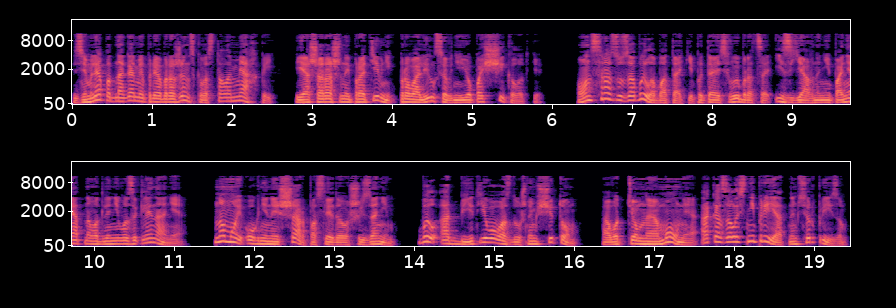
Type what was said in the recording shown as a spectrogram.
Земля под ногами Преображенского стала мягкой, и ошарашенный противник провалился в нее по щиколотке. Он сразу забыл об атаке, пытаясь выбраться из явно непонятного для него заклинания, но мой огненный шар, последовавший за ним, был отбит его воздушным щитом, а вот темная молния оказалась неприятным сюрпризом.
